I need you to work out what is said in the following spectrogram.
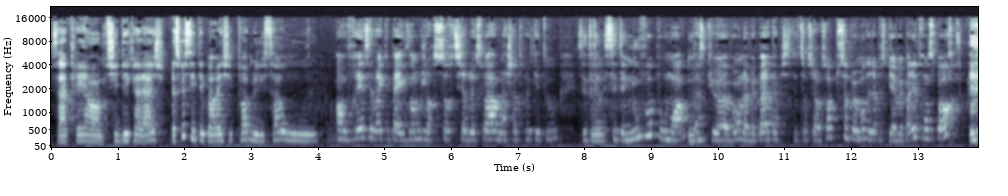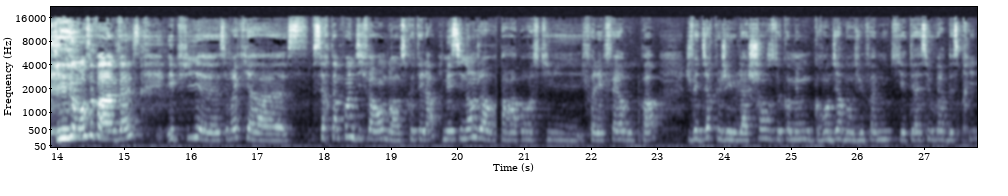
ça a créé un petit décalage. Est-ce que c'était pareil chez toi, Mélissa, ou... En vrai, c'est vrai que par exemple, genre sortir le soir, machin truc et tout, c'était Mm. c'était nouveau pour moi Mhm. parce qu'avant on n'avait pas la capacité de sortir le soir, tout simplement déjà parce qu'il n'y avait pas les transports. Ok. Commençons par la base. Et puis, euh, c'est vrai qu'il y a certains points différents dans ce côté-là. Mais sinon, genre, par rapport à ce qu'il fallait faire ou pas, je vais dire que j'ai eu la chance de quand même grandir dans une famille qui était assez ouverte d'esprit.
